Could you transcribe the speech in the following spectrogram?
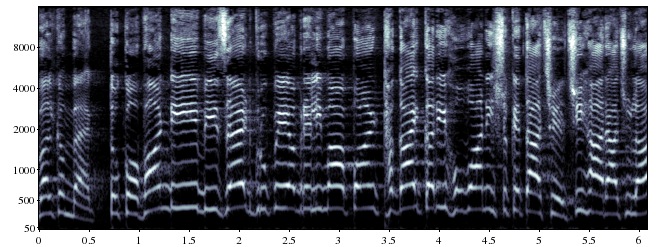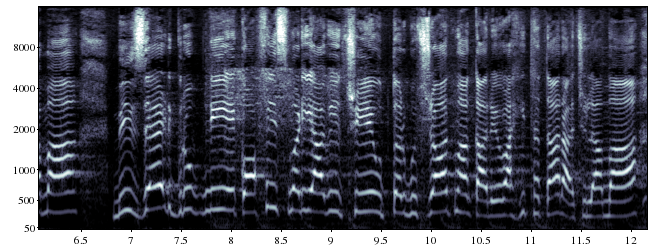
વેલકમ બેક તો કૌભાંડી બીઝેડ ગ્રુપે અમરેલીમાં પણ ઠગાઈ કરી હોવાની શક્યતા છે. જી હા, રાજુલામાં બીઝેડ ગ્રુપની એક ઓફિસ મળી આવી છે. ઉત્તર ગુજરાતમાં કાર્યવાહી થતા રાજુલામાં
